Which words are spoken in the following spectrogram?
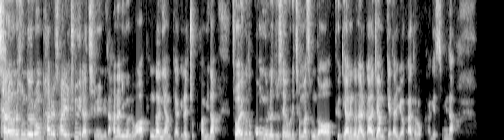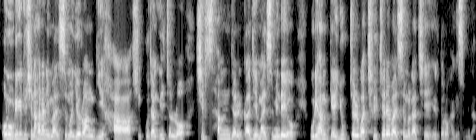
사랑하는 성도 여러분, 8월 4일 주일 아침입니다. 하나님의 은혜와 평강이 함께하기를 축복합니다. 좋아요, 구독 꼭 눌러주세요. 우리 천만 성도 큐티하는 그날까지 함께 달려가도록 하겠습니다. 오늘 우리에게 주시는 하나님 말씀은 열왕기 하 19장 1절로 13절까지의 말씀인데요. 우리 함께 6절과 7절의 말씀을 같이 읽도록 하겠습니다.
